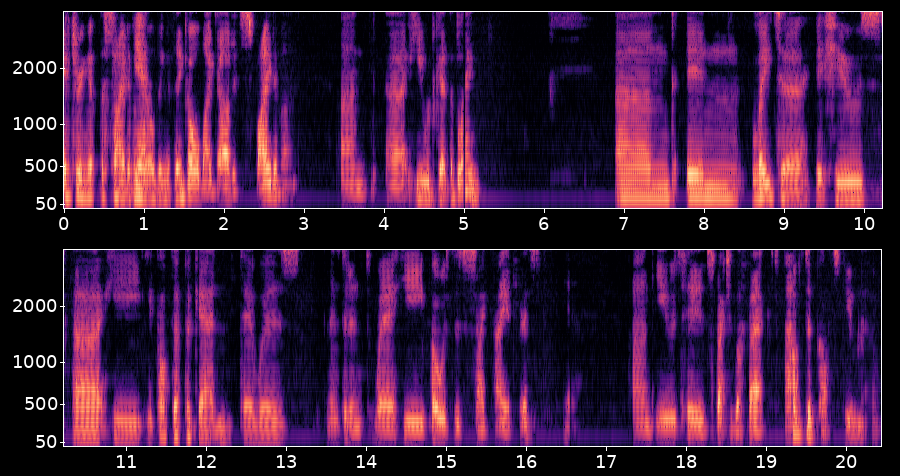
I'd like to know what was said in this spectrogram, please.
skittering up the side of a Yeah. building and think, oh my god, it's Spider Man. And uh, he would get the blame. And in later issues, uh, he he popped up again. There was an incident where he posed as a psychiatrist Yeah. and used his special effects outer costume now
